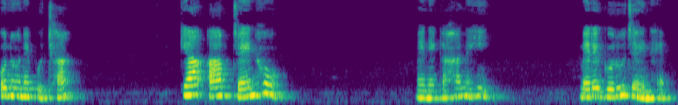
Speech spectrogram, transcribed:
उन्होंने पूछा, क्या आप जैन हो? मैंने कहा, नहीं, मेरे गुरु जैन है।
